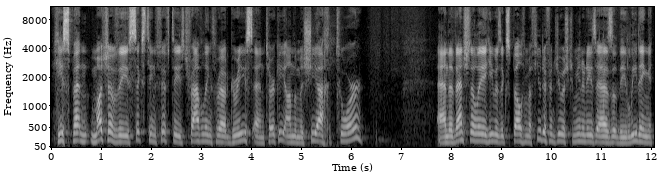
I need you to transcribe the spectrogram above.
He spent much of the 1650s traveling throughout Greece and Turkey on the Mashiach tour. And eventually, he was expelled from a few different Jewish communities as the leading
